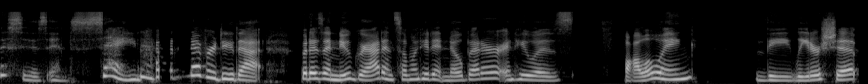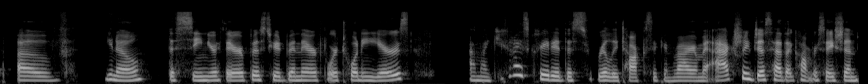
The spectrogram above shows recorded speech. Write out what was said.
this is insane. Hmm. I would never do that. But as a new grad and someone who didn't know better and who was following the leadership of, you know, the senior therapist who had been there for 20 years, I'm like, you guys created this really toxic environment. I actually just had that conversation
